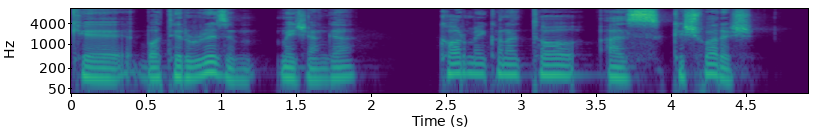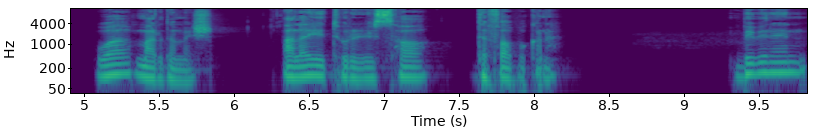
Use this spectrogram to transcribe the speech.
که با تروریسم می جنگه کار می کند تا از کشورش و مردمش علیه توریست ها دفاع بکنه. ببینین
